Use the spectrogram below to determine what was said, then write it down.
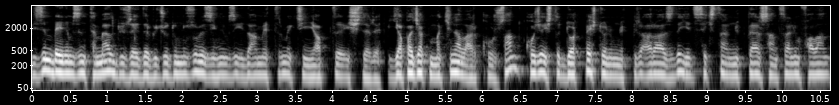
bizim beynimizin temel düzeyde vücudumuzu ve zihnimizi idame ettirmek için yaptığı işleri yapacak makineler kursan koca işte 4-5 dönümlük bir arazide 7-8 tane nükleer santralin falan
